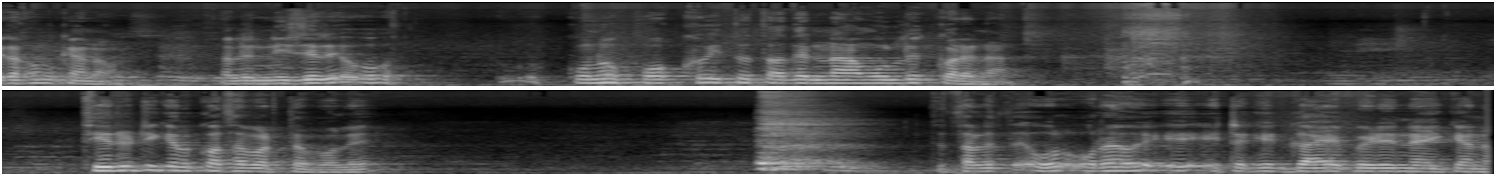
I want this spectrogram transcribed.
এরকম কেন? তাহলে নিজের কোনো পক্ষই তো তাদের নাম উল্লেখ করে না। থিওরিটিক্যাল কথাবার্তা বলে। তো তাহলে ওরা এটাকে গায়ে পেড়ে নেয় কেন?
